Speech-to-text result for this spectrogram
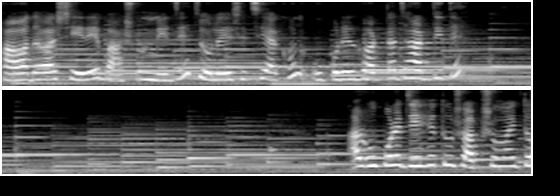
খাওয়া দাওয়া সেরে বাসন মেজে চলে এসেছি এখন উপরের ঘরটা ঝাড় দিতে। আর উপরে যেহেতু সব সময় তো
